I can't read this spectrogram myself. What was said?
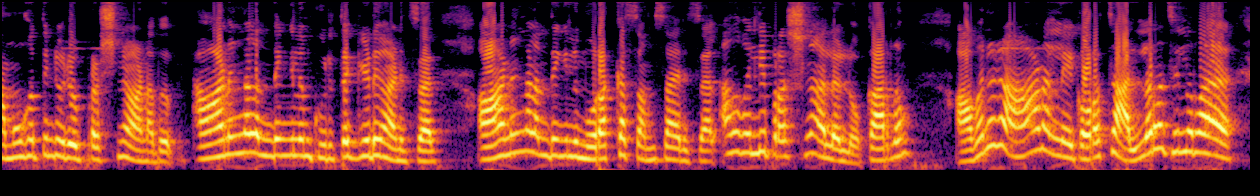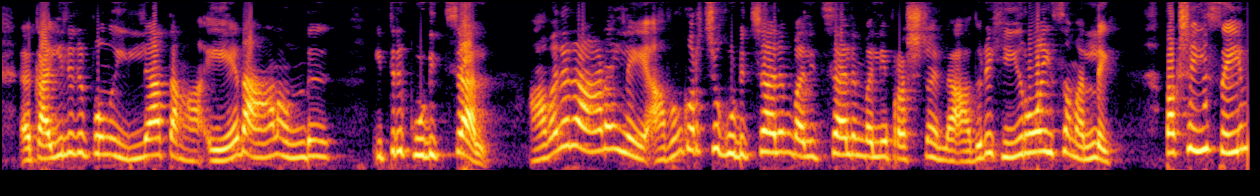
സമൂഹത്തിന്റെ ഒരു പ്രശ്നമാണത്. ആണുങ്ങൾ എന്തെങ്കിലും കുരുത്തക്കേട് കാണിച്ചാൽ ആണുങ്ങൾ എന്തെങ്കിലും ഉറക്ക സംസാരിച്ചാൽ അത് വലിയ പ്രശ്നമല്ലല്ലോ. കാരണം അവനൊരാണല്ലേ കുറച്ച് അല്ലറ ചില്ലറ കയ്യിലിരിപ്പൊന്നും ഇല്ലാത്ത ഏതാണുണ്ട്? ഇത്തിരി കുടിച്ചാൽ. അവനൊരാണല്ലേ അവൻ കുറച്ച് കുടിച്ചാലും വലിച്ചാലും വലിയ പ്രശ്നമല്ല. അതൊരു ഹീറോയിസം അല്ലേ? പക്ഷെ ഈ സെയിം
